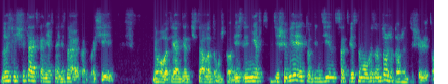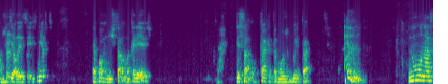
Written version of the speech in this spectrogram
Но если считать, конечно, я не знаю, как в России, вот, я где-то читал о том, что если нефть дешевеет, то бензин соответственным образом тоже должен дешеветь. Он же делается из нефти. Я помню, читал Макаревич. Писал, как это может быть так. Ну, у нас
